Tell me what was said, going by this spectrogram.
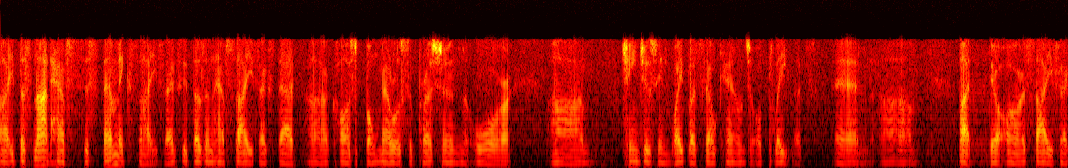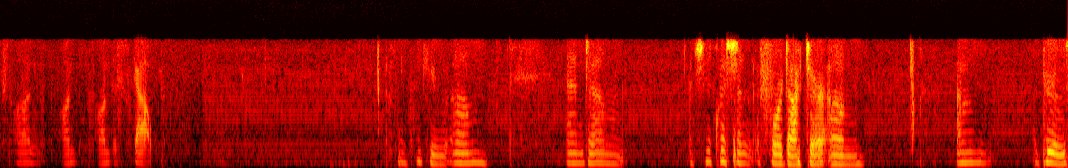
uh, it does not have systemic side effects. It doesn't have side effects that uh, cause bone marrow suppression or um, changes in white blood cell counts or platelets. And um, but there are side effects on on on the scalp. Thank you. Um, and um, actually, a question for Dr. Um, um, Bruce.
